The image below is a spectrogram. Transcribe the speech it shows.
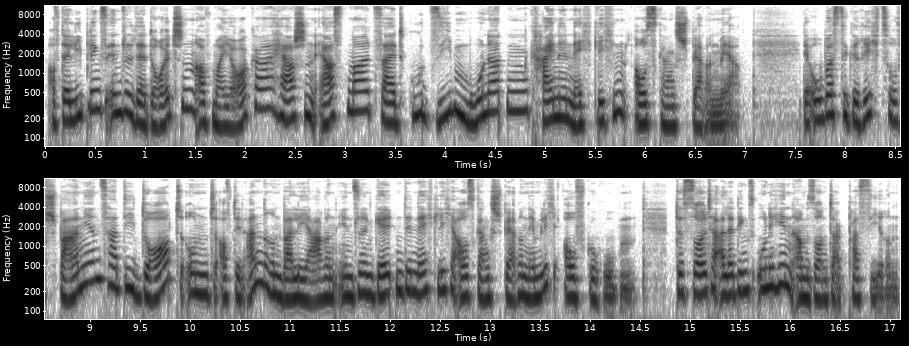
Auf der Lieblingsinsel der Deutschen, auf Mallorca, herrschen erstmals seit gut sieben Monaten keine nächtlichen Ausgangssperren mehr. Der oberste Gerichtshof Spaniens hat die dort und auf den anderen Baleareninseln geltende nächtliche Ausgangssperre nämlich aufgehoben. Das sollte allerdings ohnehin am Sonntag passieren.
